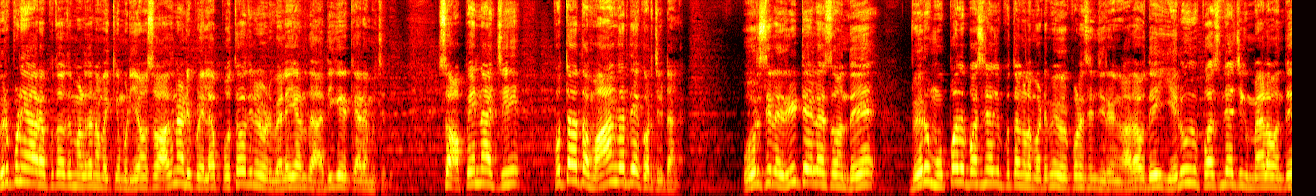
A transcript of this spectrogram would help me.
விற்பனையாகிற புத்தகத்து மேலே தான் வைக்க முடியும். ஸோ அதன் அடிப்படையில் புத்தகத்தினோட விலையானது அதிகரிக்க ஆரம்பிச்சது. ஸோ அப்போ என்னாச்சு? புத்தகத்தை வாங்குறதே குறைச்சிக்கிட்டாங்க. ஒரு சில ரீட்டைலர்ஸ் வந்து வெறும் முப்பது பர்சன்டேஜ் புத்தகங்களை மட்டுமே விற்பனை செஞ்சுருக்காங்க அதாவது எழுபது பர்சன்டேஜுக்கு மேலே வந்து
